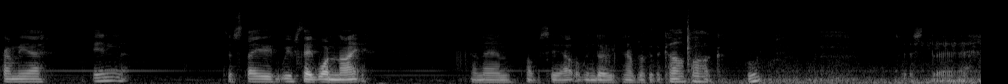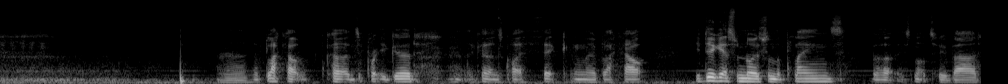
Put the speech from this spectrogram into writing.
Premier Inn to stay, we've stayed one night, and then obviously out the window you can have a look at the car park. Ooh. Just there. Uh, the blackout curtains are pretty good. The curtains are quite thick and they black out. You do get some noise from the planes, but it's not too bad.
